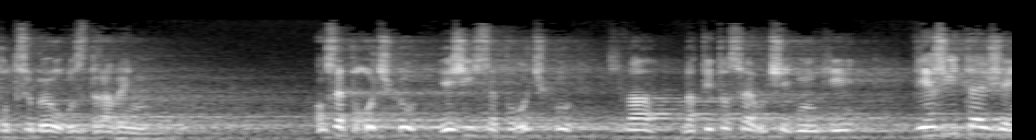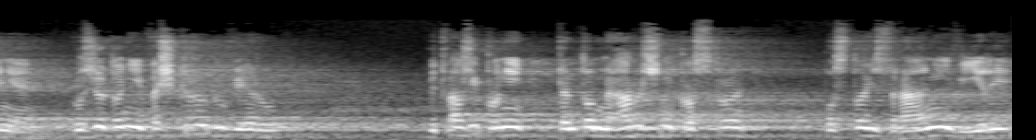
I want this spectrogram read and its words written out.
potřebují uzdravení. On se po očku, Ježíš se po očku dívá na tyto své učedníky věří té ženě, vložil do ní veškerou důvěru, vytváří pro ní tento náročný prostor, postoj zrání víry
